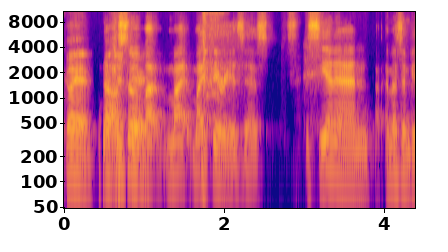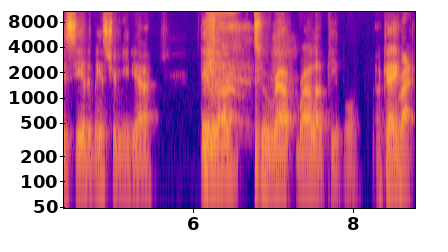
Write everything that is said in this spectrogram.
Go ahead. No, so theory? my, my my theory is this: CNN, MSNBC, the mainstream media, they love to rile, rile up people. Okay. Right.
